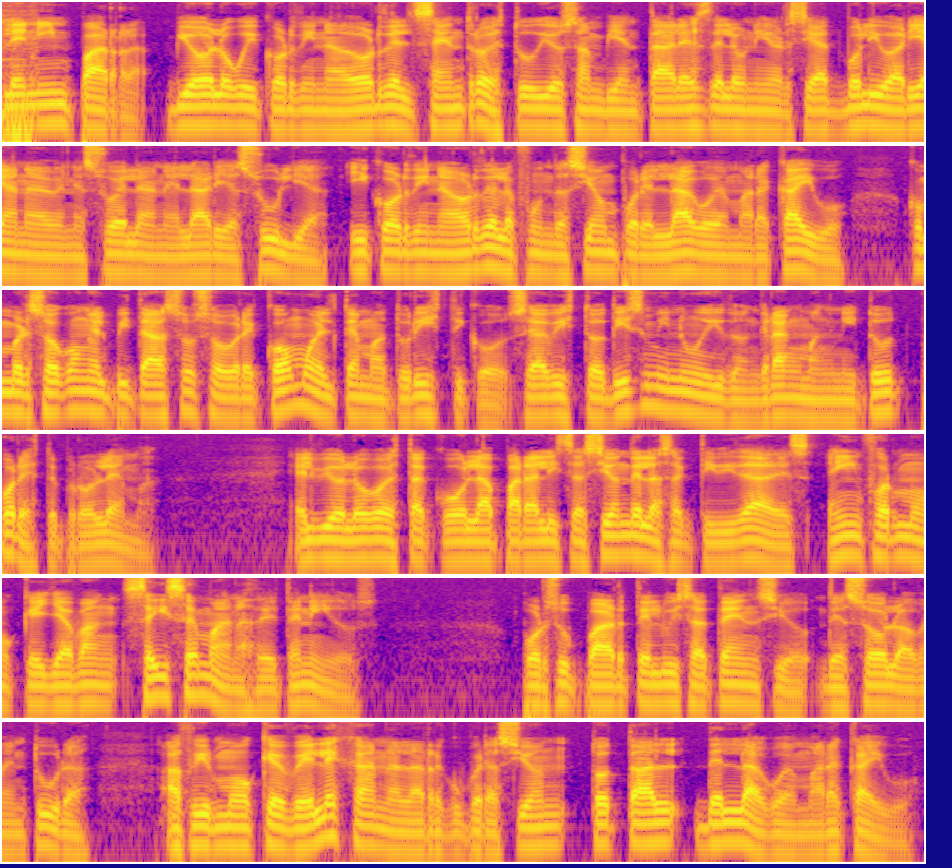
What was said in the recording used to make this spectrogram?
Lenín Parra, biólogo y coordinador del Centro de Estudios Ambientales de la Universidad Bolivariana de Venezuela en el área Zulia y coordinador de la Fundación por el Lago de Maracaibo, conversó con el Pitazo sobre cómo el tema turístico se ha visto disminuido en gran magnitud por este problema. El biólogo destacó la paralización de las actividades e informó que ya van seis semanas detenidos. Por su parte, Luis Atencio, de Solo Aventura, afirmó que ve lejana la recuperación total del lago de Maracaibo.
